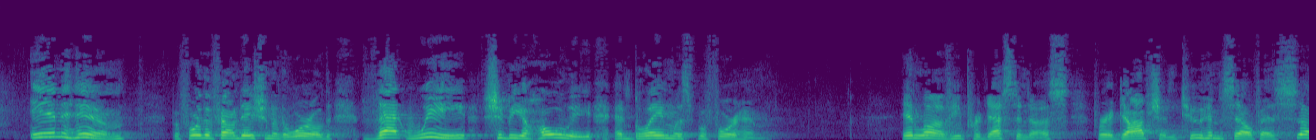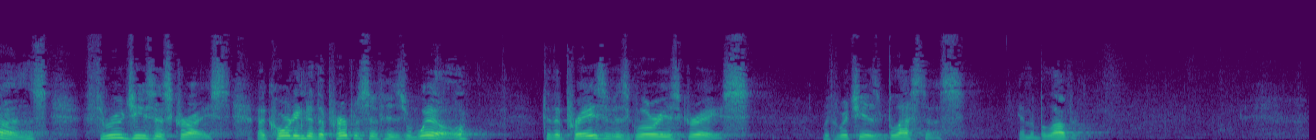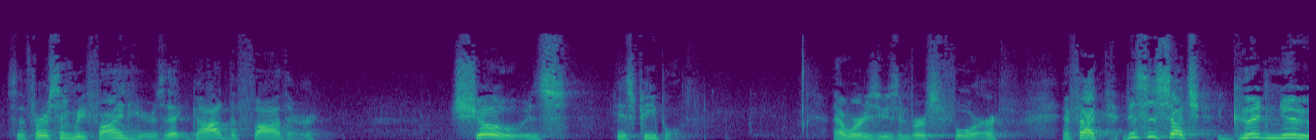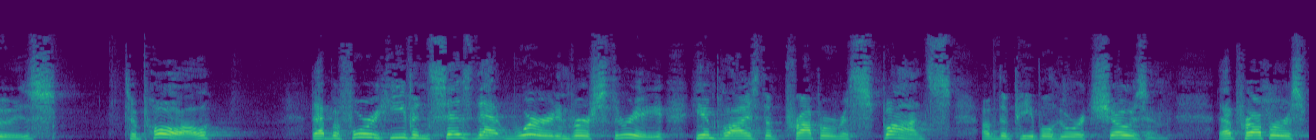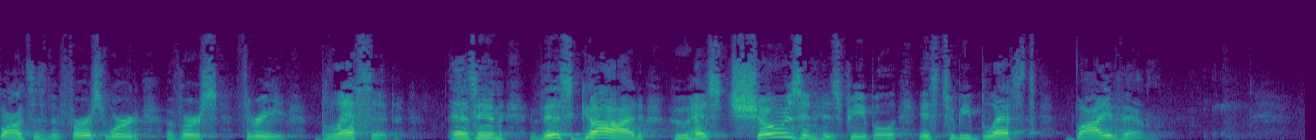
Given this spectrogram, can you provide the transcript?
in Him before the foundation of the world, that we should be holy and blameless before Him. In love, He predestined us for adoption to himself as sons through Jesus Christ, according to the purpose of his will, to the praise of his glorious grace, with which he has blessed us in the beloved. So the first thing we find here is that God the Father chose his people. That word is used in verse 4. In fact, this is such good news to Paul that before he even says that word in verse 3, he implies the proper response of the people who were chosen. That proper response is the first word of verse 3. Blessed. As in, this God who has chosen his people is to be blessed by them.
